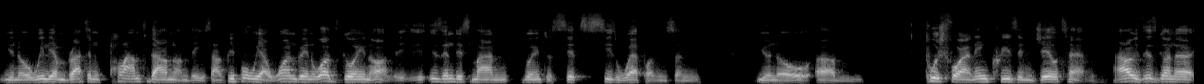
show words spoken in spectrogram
you know, William Bratton clamped down on this, and people were wondering what's going on. Isn't this man going to seize weapons and you know um, push for an increase in jail term? How is this going to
